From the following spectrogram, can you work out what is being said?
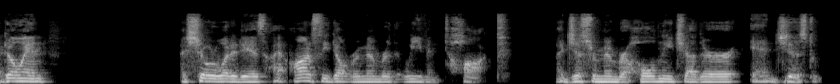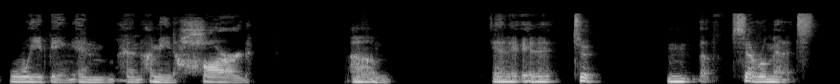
go in, I show her what it is. I honestly don't remember that we even talked. I just remember holding each other and just weeping and, and I mean, hard. Um, and it, and it took several minutes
